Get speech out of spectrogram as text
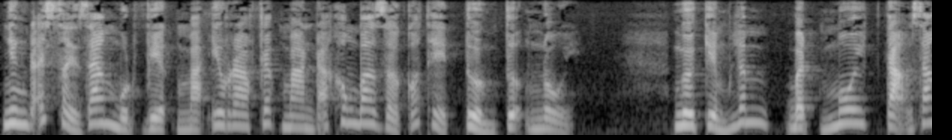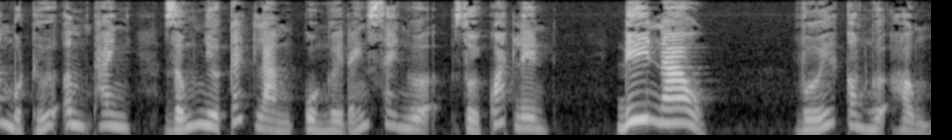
nhưng đã xảy ra một việc mà Ira Ferman đã không bao giờ có thể tưởng tượng nổi. Người kiểm lâm bật môi tạo ra một thứ âm thanh giống như cách làm của người đánh xe ngựa rồi quát lên. Đi nào! Với con ngựa hồng.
